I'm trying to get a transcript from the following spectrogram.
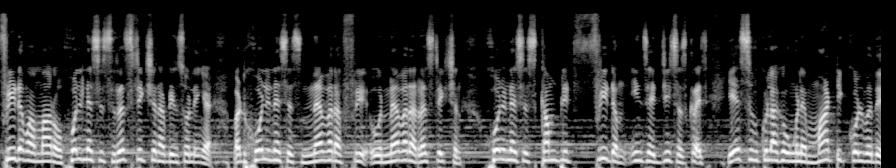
ஃப்ரீடமாக மாறும்? ஹோலினஸ் இஸ் ரெஸ்ட்ரிக்ஷன் அப்படின்னு சொல்லிங்க but holiness is never a free never a restriction holiness is complete freedom inside Jesus Christ இயேசுக்குள்ளாக உங்களை மாட்டிக்கொள்வது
